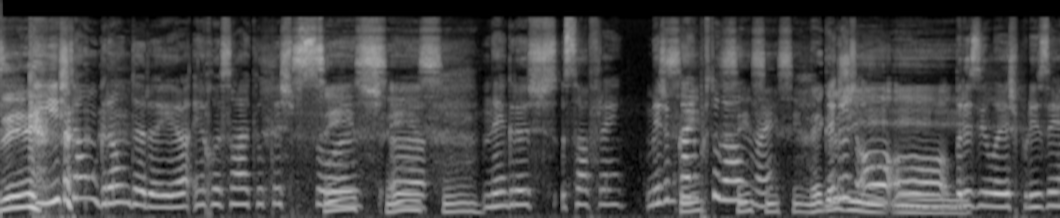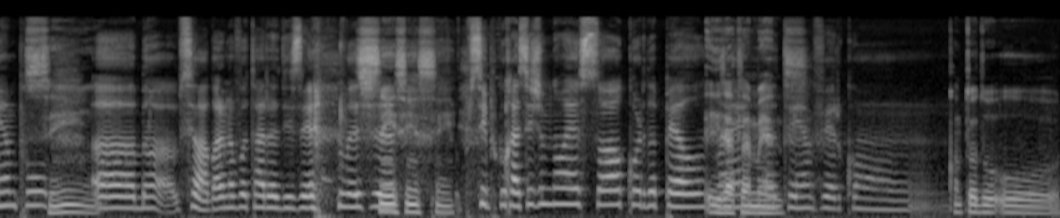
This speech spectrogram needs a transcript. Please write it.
Sim. E isto é um grão de areia em relação àquilo que as Sim, pessoas sim, ah, sim. negras sofrem, mesmo cá em Sim, Portugal, sim, não é? Sim, sim, Negras, Negras e, ou, ou e- brasileiros, por exemplo. Sim, não- sei lá, agora não vou estar a dizer, mas sim, ah, sim, sim. sim, porque o racismo não é só a cor da pele, não é? Exatamente. Ah, tem a ver com, Com todo o.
